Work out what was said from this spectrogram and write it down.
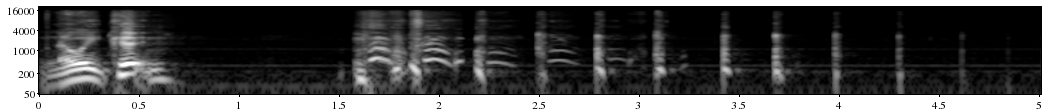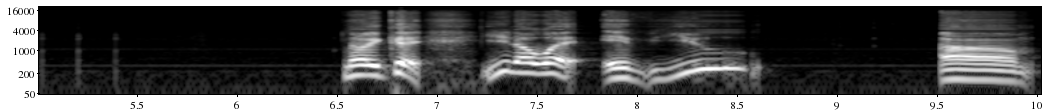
No, he couldn't. no, he could. You know what? If you, um,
